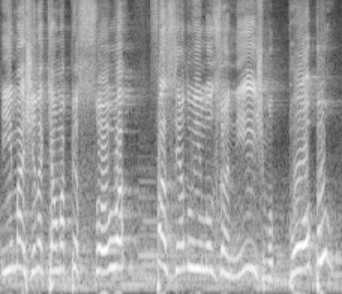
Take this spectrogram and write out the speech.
e imagina que é uma pessoa fazendo um ilusionismo bobo,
